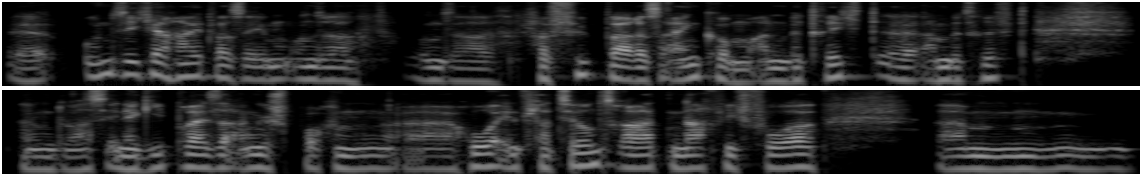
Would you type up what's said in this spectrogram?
äh, Unsicherheit, was eben unser, unser verfügbares Einkommen anbetrifft. Äh, anbetrifft. Ähm, du hast Energiepreise angesprochen, äh, hohe Inflationsraten nach wie vor, ähm,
